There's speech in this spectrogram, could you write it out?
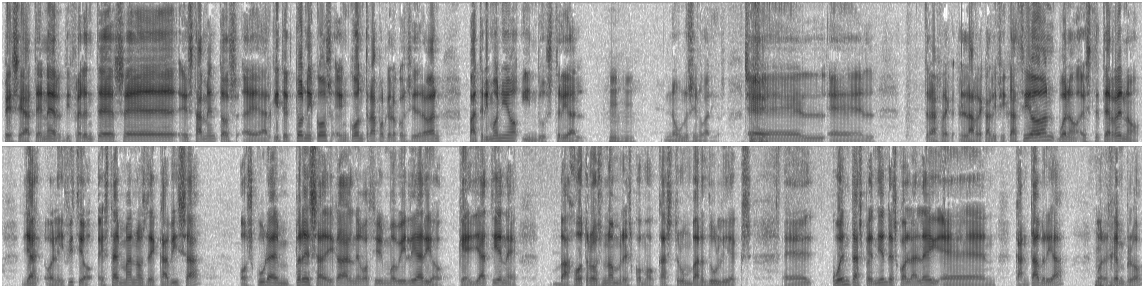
pese a tener diferentes eh, estamentos eh, arquitectónicos en contra porque lo consideraban patrimonio industrial. No uno, sino varios. el, tras la recalificación, bueno, este terreno ya, o el edificio está en manos de Cavisa, oscura empresa dedicada al negocio inmobiliario que ya tiene bajo otros nombres como Castrum Barduliex, eh, cuentas pendientes con la ley en Cantabria, por ejemplo.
